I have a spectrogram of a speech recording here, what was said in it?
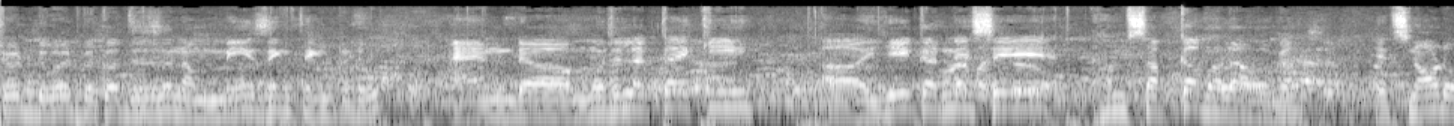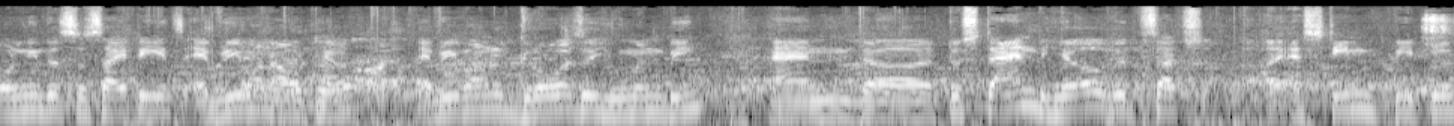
should do it because this is an amazing thing to do and मुझे लगता है कि uh, ये करने से हम सबका भला होगा। It's not only the society it's everyone out here everyone grow as a human being and to stand here with such esteemed people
